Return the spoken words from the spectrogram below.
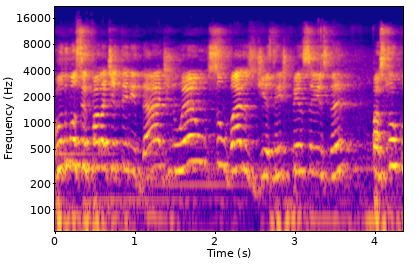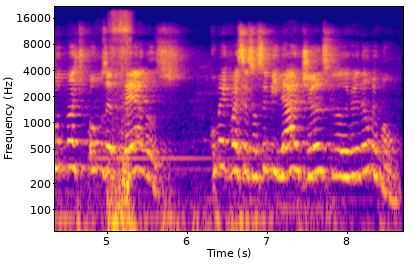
Quando você fala de eternidade, não é um, são vários dias, a gente pensa isso, né? Pastor, quando nós fomos eternos, como é que vai ser? São ser milhares de anos que nós vivemos? Não, meu irmão.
